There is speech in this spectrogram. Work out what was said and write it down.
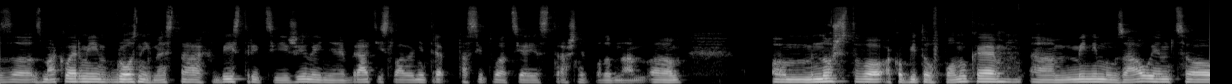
s, s maklérmi v rôznych mestách, v Bystrici, Žiline, Bratislave, tá situácia je strašne podobná. Um, množstvo ako bytov v ponuke, minimum záujemcov,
